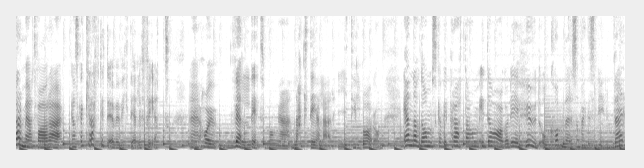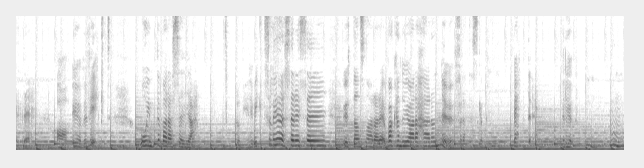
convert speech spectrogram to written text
här med att vara ganska kraftigt överviktig eller fet eh, har ju väldigt många nackdelar i tillvaron. En av dem ska vi prata om idag och det är hudåkommor som faktiskt blir värre av övervikt. Och inte bara säga gå ner i vikt så löser det sig, utan snarare vad kan du göra här och nu för att det ska bli bättre? Eller hur? Mm. mm.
